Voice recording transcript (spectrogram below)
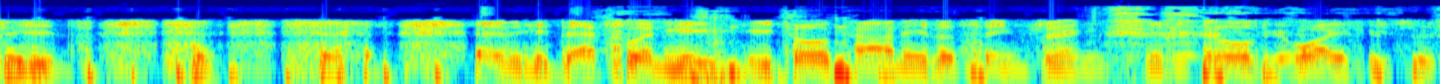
seeds. And he, that's when he, he told Connie the same thing that he told your wife. He says,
